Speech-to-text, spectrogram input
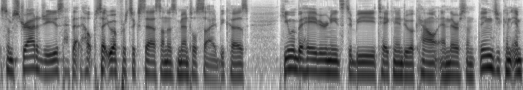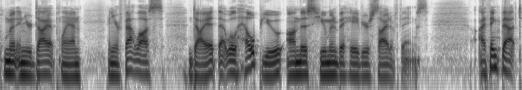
some strategies that help set you up for success on this mental side because human behavior needs to be taken into account and there are some things you can implement in your diet plan and your fat loss diet that will help you on this human behavior side of things. I think that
